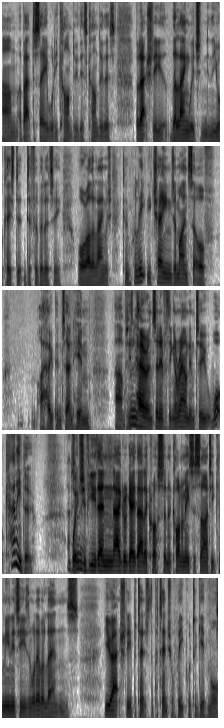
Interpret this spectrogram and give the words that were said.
Um, about disabled, he can't do this, can't do this. But actually, the language, in your case, disability, or other language, can completely change a mindset of, I hope in turn, him um, his parents and everything around him, to what can he do? Absolutely. Which, if you then aggregate that across an economy, society, communities, and whatever lens, you actually potential the potential for people to give more,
